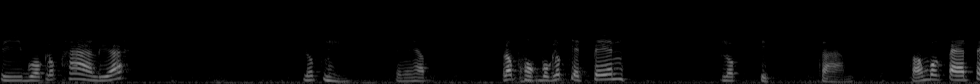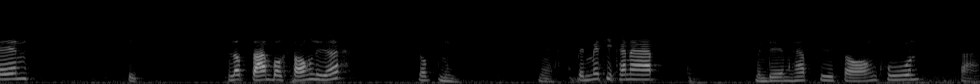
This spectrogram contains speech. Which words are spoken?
สี่บวกลบห้าเหลือ ลบหนึ่งใช่ไหมครับ ลบหกบวกลบเจ็ดเป็น ลบสิบสามสองบวกแปดเป็นสิบลบสามบวกสองเหลือ ลบหนึ่งเนี่ย เป็นเมทริกขนาด เหมือนเดิมครับ คือสองคูณสาม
